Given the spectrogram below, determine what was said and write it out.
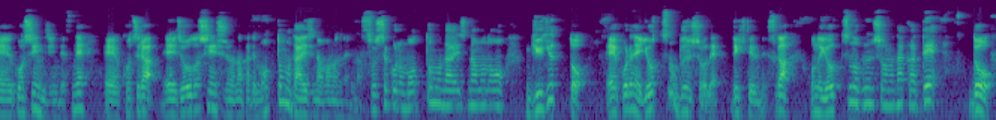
えーご信心ですね、えーこちら、えー浄土真宗の中で最も大事なものになります。そしてこの最も大事なものをギュギュッと、えこれね、4つの文章でできてるんですが、この4つの文章の中でどう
